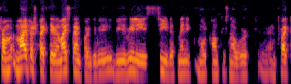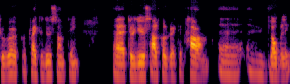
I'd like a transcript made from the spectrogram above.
From my perspective and my standpoint, we, we really see that many more countries now work uh, and try to work or try to do something uh, to reduce alcohol-related harm uh, uh, globally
